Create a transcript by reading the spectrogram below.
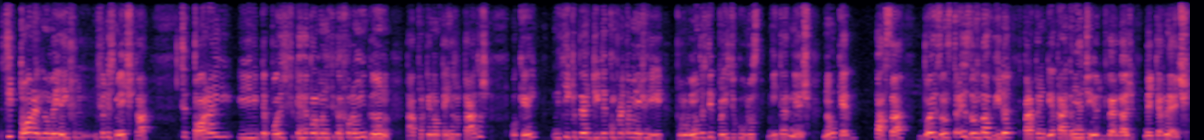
se tora aí no meio infelizmente, tá? Se tora e, e depois fica reclamando, fica fora me engano, tá? Porque não tem resultados, ok? E fica perdida completamente aí por ondas de plays de gurus na internet. Não quer passar dois anos, três anos da vida para aprender para ganhar dinheiro de verdade na internet.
